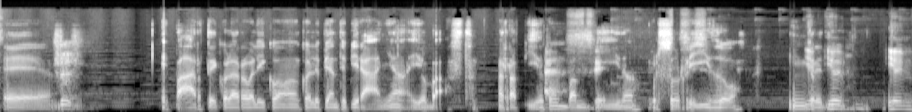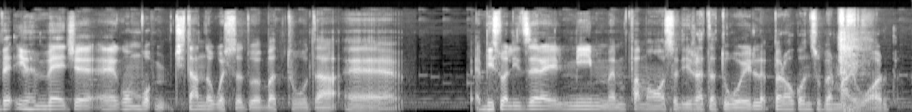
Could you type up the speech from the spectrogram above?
eh, e parte con la roba lì con, con le piante piragna, io basta, un Eh, sì. bambino, col Sì, sì, sorriso, sì, Io, incredibile. io- io inve- io invece, eh, con- citando questa tua battuta, eh, visualizzerei il meme famoso di Ratatouille, però con Super Mario World.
